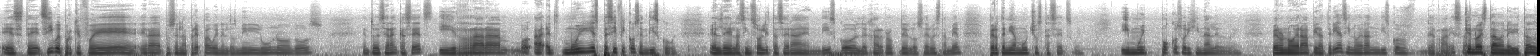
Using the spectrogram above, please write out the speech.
Este, sí, güey, porque fue, era pues en la prepa, güey, en el 2001, 2. Entonces eran cassettes y rara, ah, es- muy específicos en disco, güey. El de las insólitas era en disco, el de hard rock de los héroes también, pero tenía muchos cassettes, güey. Y muy pocos originales, güey. Pero no era piratería, sino eran discos de rareza. Que no estaban editados,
